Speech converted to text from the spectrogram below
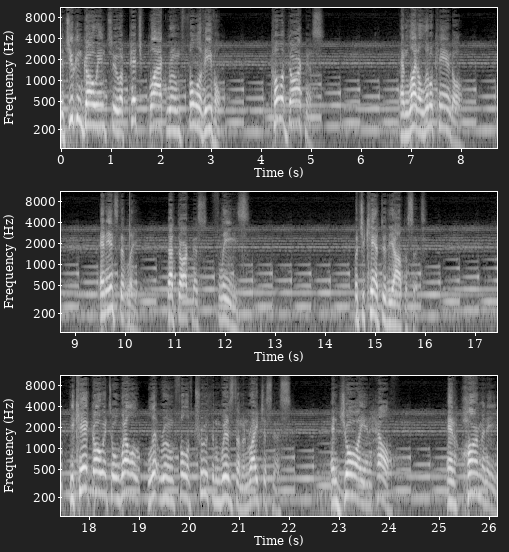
That you can go into a pitch black room full of evil, full of darkness, and light a little candle, and instantly that darkness flees. But you can't do the opposite. You can't go into a well-lit room full of truth and wisdom and righteousness and joy and health and harmony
